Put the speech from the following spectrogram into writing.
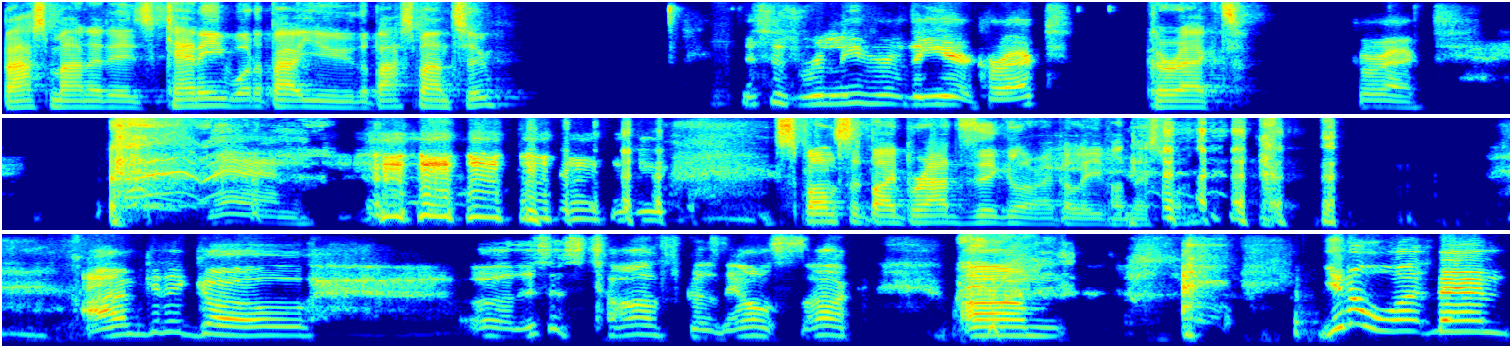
Bassman it is. Kenny, what about you? The Bassman too? This is reliever of the year, correct? Correct. Correct. Man. Sponsored by Brad Ziegler, I believe, on this one. I'm gonna go. Oh, this is tough because they all suck. Um, you know what, man?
